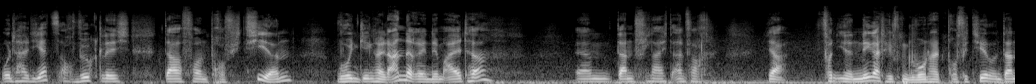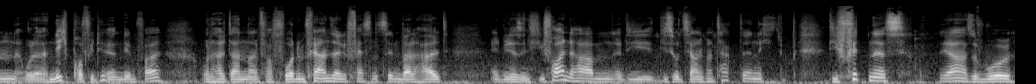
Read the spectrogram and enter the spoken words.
und halt jetzt auch wirklich davon profitieren, wohingegen halt andere in dem Alter ähm, dann vielleicht einfach, ja, von ihren negativen Gewohnheiten profitieren und dann, oder nicht profitieren in dem Fall, und halt dann einfach vor dem Fernseher gefesselt sind, weil halt entweder sie nicht die Freunde haben, die, die sozialen Kontakte, nicht die Fitness, ja, sowohl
